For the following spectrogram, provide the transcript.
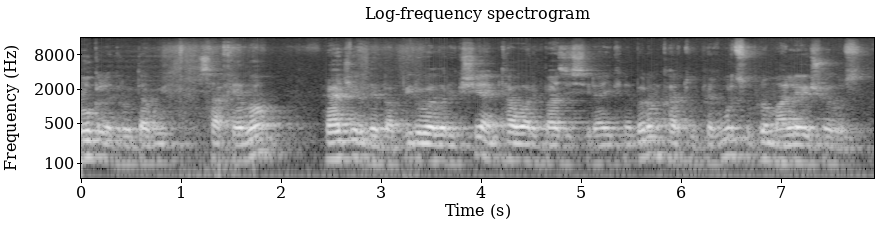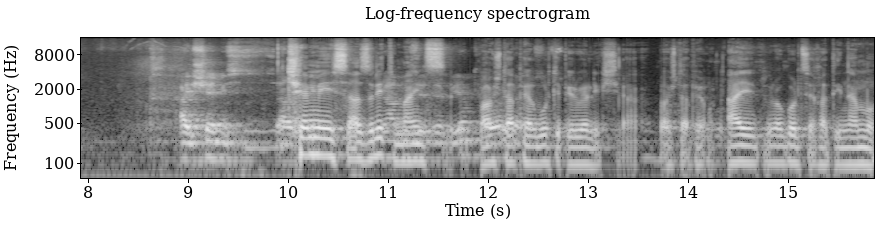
მოკლედ რომ დაგვისახელო რა ჭირდება პირველ რიგში აი მთავარი ბაზისი რა იქნება რომ ქართულ ფეხბურთს უფრო მალე ეშველოს აი შენის ჩემი აზრით მაინც ბავშვთა ფეხბურთი პირველ რიგში რა ბავშვთა ფეხბურთი აი როგორც ეხა დინამო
